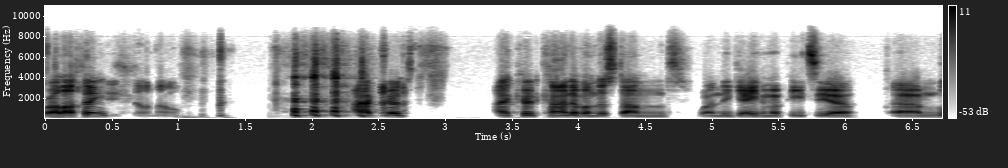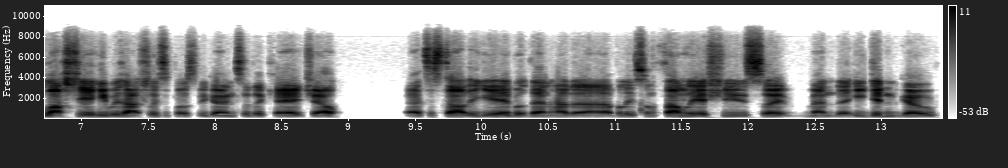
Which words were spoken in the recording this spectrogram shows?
Well, I think I don't know. I could I could kind of understand when they gave him a PTO. Um, last year he was actually supposed to be going to the KHL uh, to start the year, but then had uh, I believe some family issues, so it meant that he didn't go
